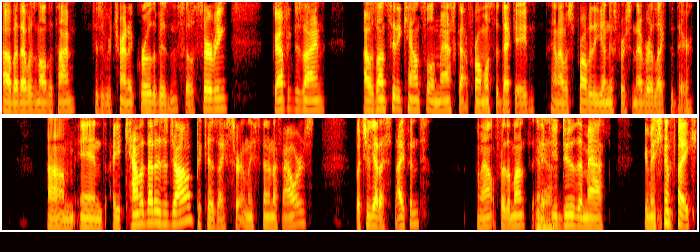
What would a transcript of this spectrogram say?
uh, but that wasn't all the time because we were trying to grow the business. So serving, graphic design. I was on city council and mascot for almost a decade, and I was probably the youngest person ever elected there. Um, and I counted that as a job because I certainly spent enough hours, but you got a stipend amount for the month, and Yeah. if you do the math, you're making like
